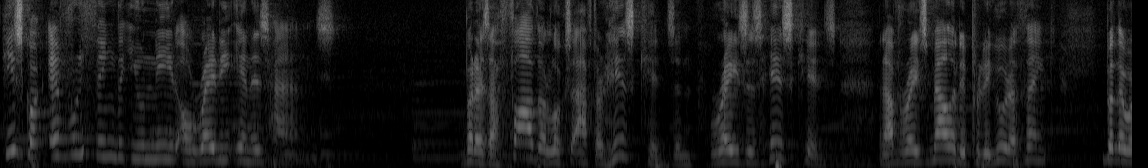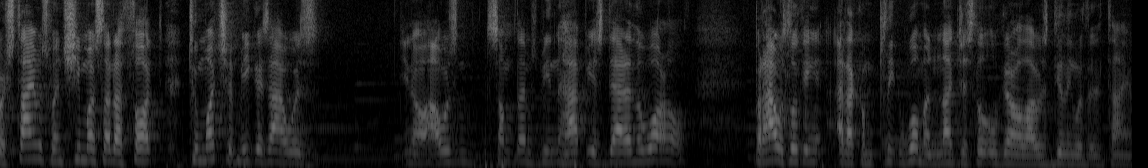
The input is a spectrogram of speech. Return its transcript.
He's got everything that you need already in his hands. But as a father looks after his kids and raises his kids, and I've raised Melody pretty good, I think. But there was times when she must not have thought too much of me because I was you know, I wasn't sometimes being the happiest dad in the world. But I was looking at a complete woman, not just a little girl I was dealing with at the time.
